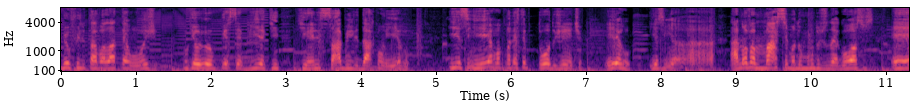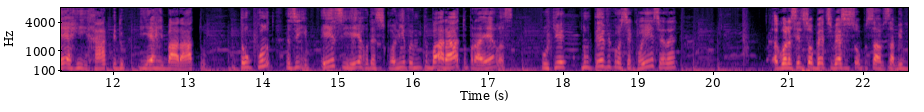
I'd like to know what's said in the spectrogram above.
meu filho estava lá até hoje, porque eu, percebia que, que eles sabem lidar com erro. E assim, erro acontece o tempo todo, gente. Erro. E assim, a, a nova máxima do mundo dos negócios é erre rápido e erre barato. Então, quando, assim, esse erro dessa escolinha foi muito barato para elas, porque não teve consequência, né? Agora, se ele soubesse, tivesse sabido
